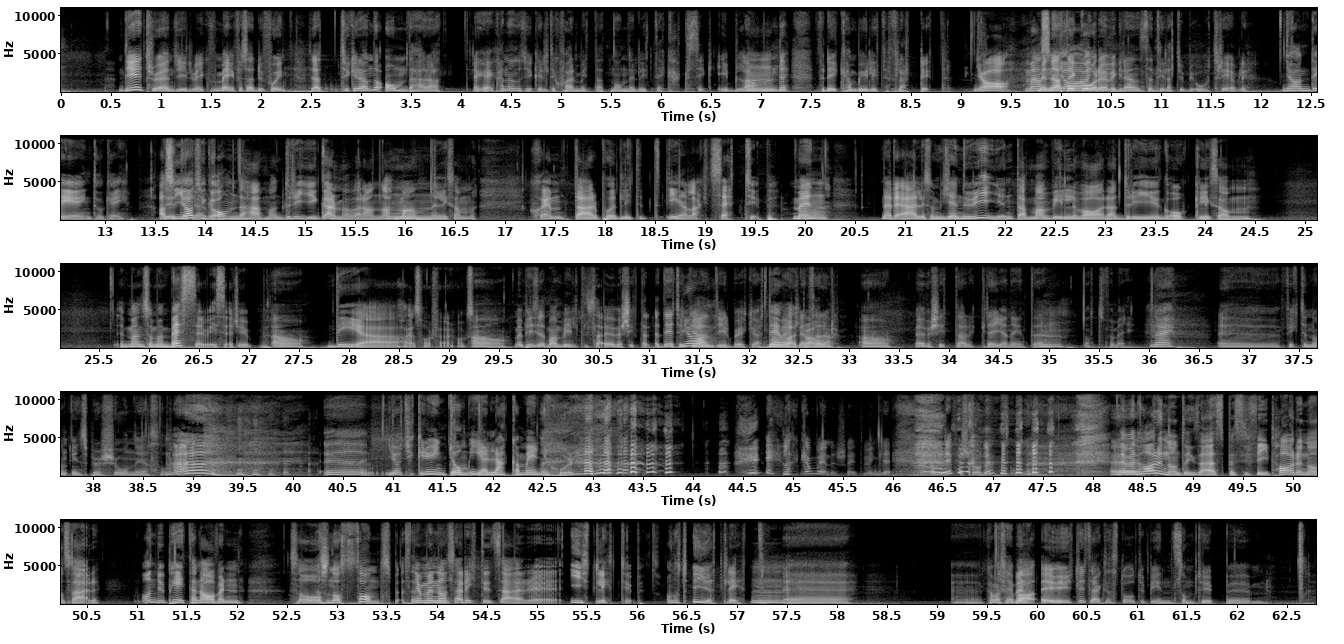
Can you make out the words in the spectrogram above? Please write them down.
Det tror jag är en dealbreaker för mig. För såhär, du får inte, jag tycker ändå om det här att jag kan ändå tycka det är lite charmigt att någon är lite kaxig ibland. Mm. För det kan bli lite flörtigt. ja. Men, Men alltså att jag, det går över gränsen till att du blir otrevlig. Ja, det är inte okej. Alltså tycker jag jag. tycker om det här att man drygar med varandra. Att Mm. man liksom skämtar på ett litet elakt sätt typ. Men Ja. när det är liksom genuint, att man vill vara dryg och liksom man som en besserwisser typ. Ja. Det har jag svårt för också. ja. Men precis, att man vill lite så här översitta det. Tycker Ja. jag är en dealbreaker. Det man var ett bra ord. Ja, översittargrejen är inte Mm. något för mig. Nej. Eh, fick du någon inspiration när jag sa det? Eh, jag tycker inte om elaka människor. Elaka människor är inte min grej. Ja, men det är förståeligt. Nej, men har du någonting så här specifikt? Har du någon så här, om du petar naveln så... Alltså något sånt specifikt? ja men något så här riktigt så här eh, ytligt typ. Och något ytligt? Mm. Eh, eh, kan man säga Men- bara, eh, ytligt räknas då typ in som typ eh,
